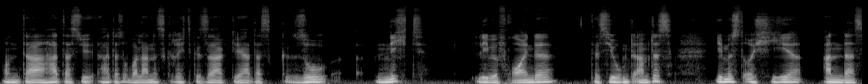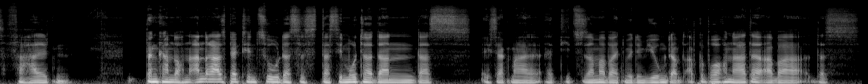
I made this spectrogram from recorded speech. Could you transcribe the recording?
Und da hat das, hat das Oberlandesgericht gesagt, ja, das so nicht, liebe Freunde des Jugendamtes, ihr müsst euch hier anders verhalten. Dann kam noch ein anderer Aspekt hinzu, dass es, dass die Mutter dann das, ich sag mal, die Zusammenarbeit mit dem Jugendamt abgebrochen hatte, aber das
